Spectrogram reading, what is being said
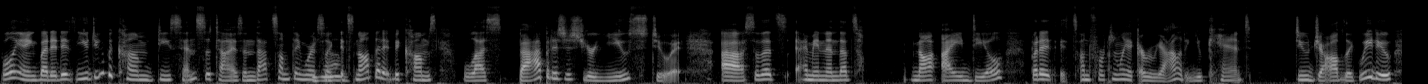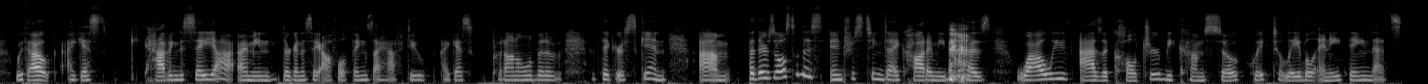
bullying, but it is you do become desensitized, and that's something where it's yeah. like it's not that it becomes less bad, but it's just you're used to it. Uh, so that's I mean, and that's not ideal, but it, it's unfortunately like a reality. You can't do jobs like we do without, I guess, having to say yeah i mean they're going to say awful things i have to i guess put on a little bit of thicker skin. Um, but there's also this interesting dichotomy because while we've as a culture become so quick to label anything that's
